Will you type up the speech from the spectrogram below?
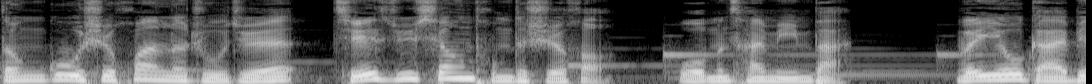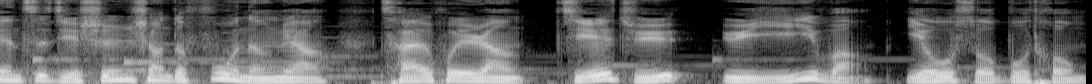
等故事换了主角，结局相同的时候，我们才明白。唯有改变自己身上的负能量，才会让结局与以往有所不同。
